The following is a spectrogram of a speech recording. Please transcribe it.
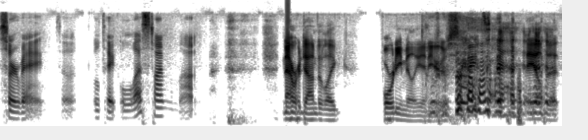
surveying. So it will take less time than that. Now we're down to like 40 million years. Nailed it.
